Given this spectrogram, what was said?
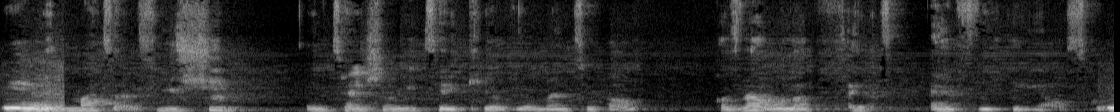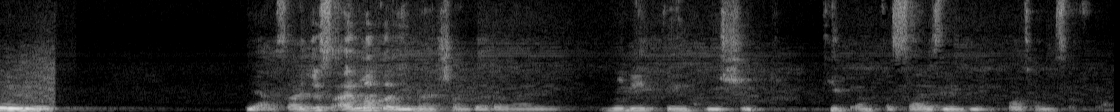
yeah. it matters. You should intentionally take care of your mental health because that will affect everything else. Mm. Yes, I just I love that you mentioned that, and I really think we should keep emphasizing the importance of that.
